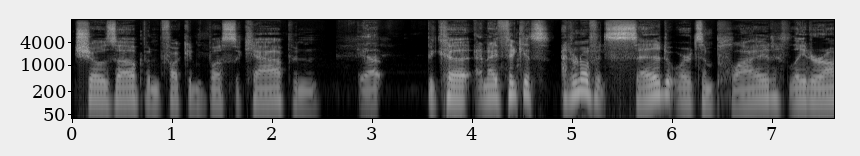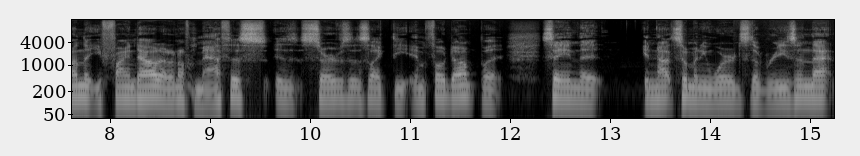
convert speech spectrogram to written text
shows up and fucking busts a cap and Yep. Because and I think it's I don't know if it's said or it's implied later on that you find out. I don't know if Mathis is serves as like the info dump, but saying that in not so many words, the reason that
